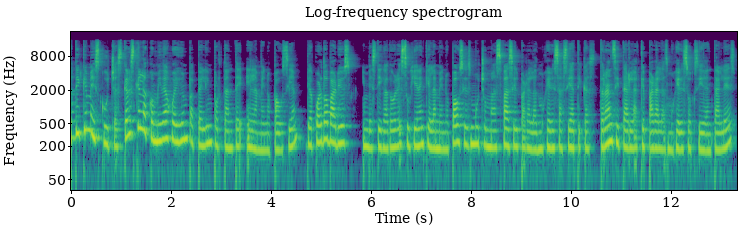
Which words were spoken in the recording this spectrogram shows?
A ti que me escuchas, ¿crees que la comida juega un papel importante en la menopausia? De acuerdo a varios investigadores, sugieren que la menopausia es mucho más fácil para las mujeres asiáticas transitarla que para las mujeres occidentales,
